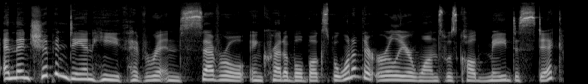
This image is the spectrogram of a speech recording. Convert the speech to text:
And then Chip and Dan Heath have written several incredible books, but one of their earlier ones was called Made to Stick.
